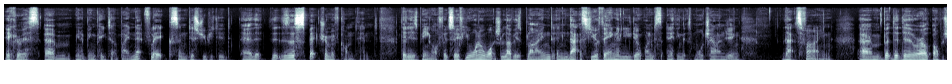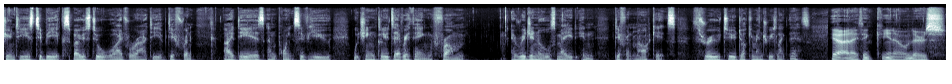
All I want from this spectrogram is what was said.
Icarus, um, you know, being picked up by Netflix and distributed that there's a spectrum of content that is being offered. So if you want to watch Love Is Blind and that's your thing, and you don't want anything that's more challenging, that's fine. Um, but that there are opportunities to be exposed to a wide variety of different ideas and points of view, which includes everything from originals made in different markets through to documentaries like this. Yeah, and I think, you know, there's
